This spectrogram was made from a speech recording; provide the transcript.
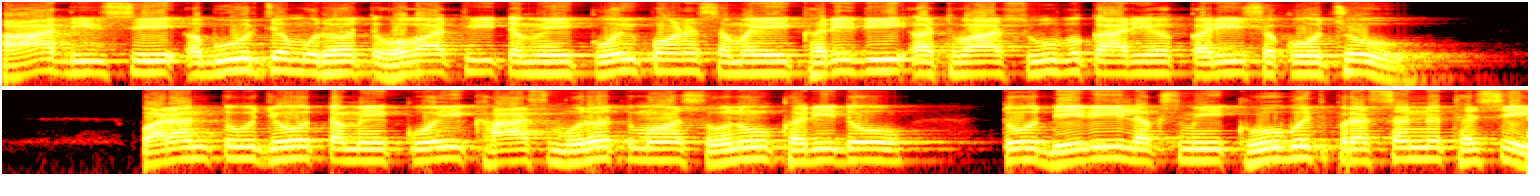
આ દિવસે અબૂર્જ મુહૂર્ત હોવાથી તમે કોઈ પણ સમયે ખરીદી અથવા શુભ કાર્ય કરી શકો છો. પરંતુ જો તમે કોઈ ખાસ મુહૂર્તમાં સોનું ખરીદો, તો દેવી લક્ષ્મી ખૂબ જ પ્રસન્ન થશે.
